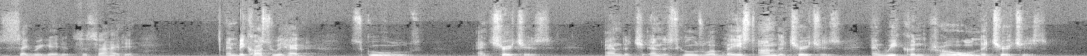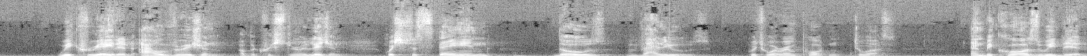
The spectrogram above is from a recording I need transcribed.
segregated society. And because we had schools and churches, and the, ch- and the schools were based on the churches, and we controlled the churches, we created our version of the Christian religion, which sustained those values which were important to us. And because we did,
